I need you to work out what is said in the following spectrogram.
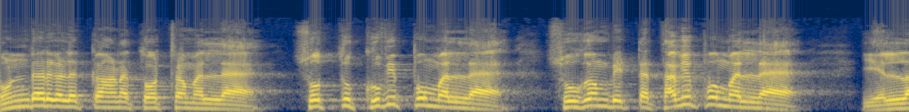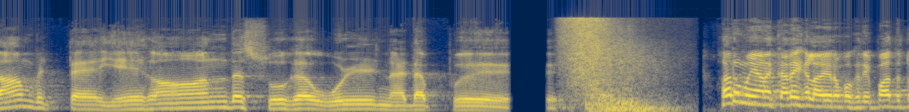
தொண்டர்களுக்கான தோற்றம் அல்ல சொத்து குவிப்பும் அல்ல. சுகம் விட்ட தவிப்பும் அல்ல. எல்லாம் விட்ட ஏகாந்த சுக உள் நடப்பு அருமையான கதைகள் ஆயிரம் பகுதி. பார்த்துட்டோம்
